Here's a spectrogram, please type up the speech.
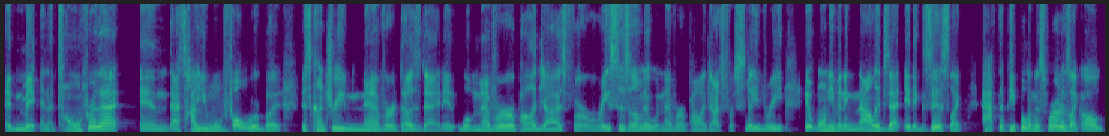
admit and atone for that, and that's how mm-hmm. you move mm-hmm. forward but this country never does that. It will never apologize for racism. It will never apologize for slavery. It won't even acknowledge that it exists. Like half the people in this world is like oh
